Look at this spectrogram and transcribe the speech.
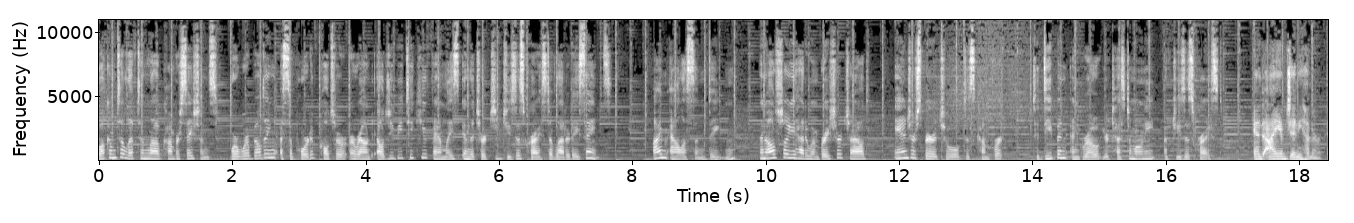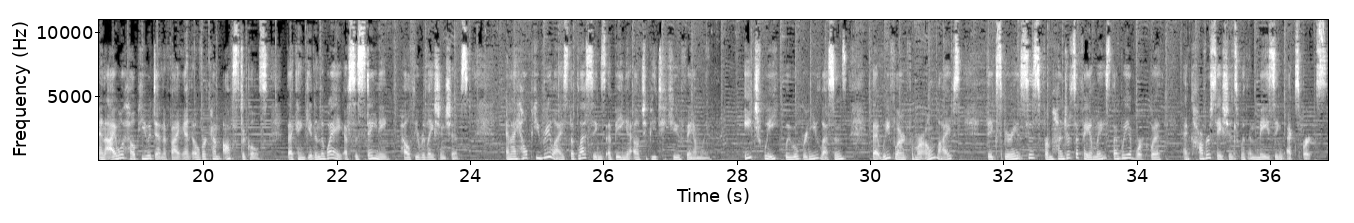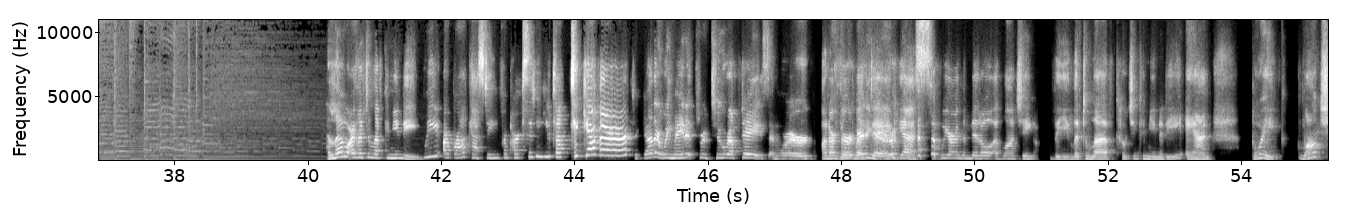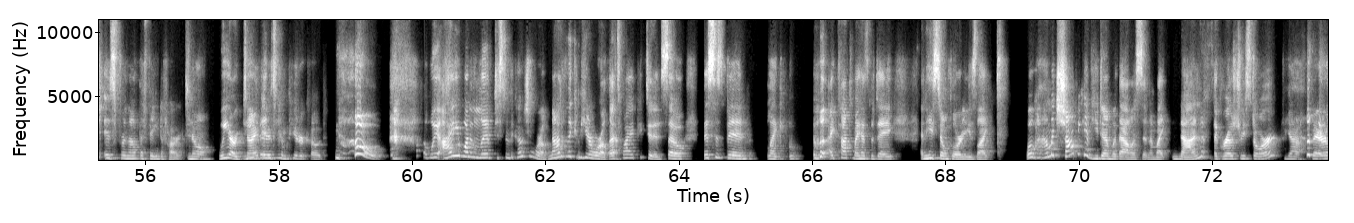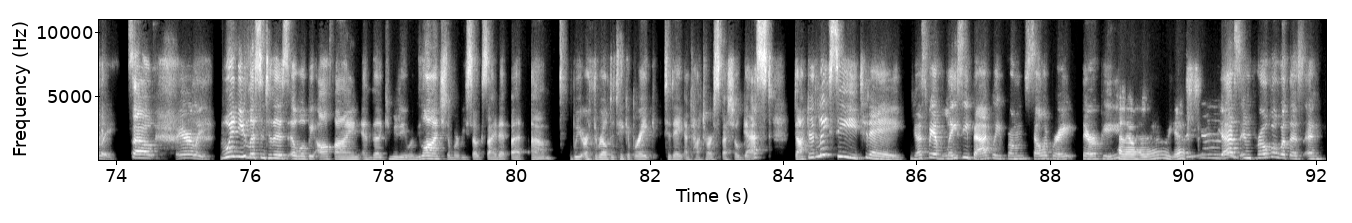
Welcome to Lift and Love Conversations, where we're building a supportive culture around LGBTQ families in the Church of Jesus Christ of Latter day Saints. I'm Allison Dayton, and I'll show you how to embrace your child and your spiritual discomfort to deepen and grow your testimony of Jesus Christ. And I am Jenny Hunter, and I will help you identify and overcome obstacles that can get in the way of sustaining healthy relationships. And I help you realize the blessings of being an LGBTQ family. Each week, we will bring you lessons that we've learned from our own lives, the experiences from hundreds of families that we have worked with, and conversations with amazing experts. Hello, our Lift and Love community. We are broadcasting from Park City, Utah together. Together, we made it through two rough days and we're on our 3rd rough day. There. yes, we are in the middle of launching the Lift and Love coaching community. And boy, launch is for not the faint of heart. No, we are deep neither into, is computer code. No, we. I want to live just in the coaching world, not in the computer world. That's why I picked it. And so this has been like I talked to my husband today, and he's still in Florida. He's like, well, how much shopping have you done with Allison? I'm like, none. The grocery store. Yeah, barely. So barely. When you listen to this, it will be all fine and the community will be launched and we'll be so excited. But um, we are thrilled to take a break today and talk to our special guest, Dr. Lacey, today. Yes, we have Lacey Bagley from Celebrate Therapy. Hello, hello. Yes. Yes, in Provo with us. And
